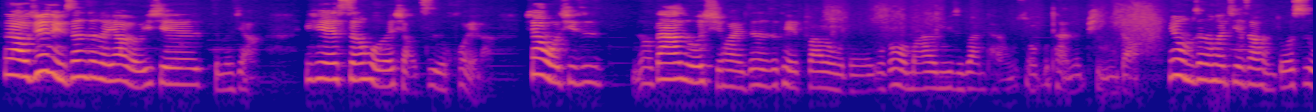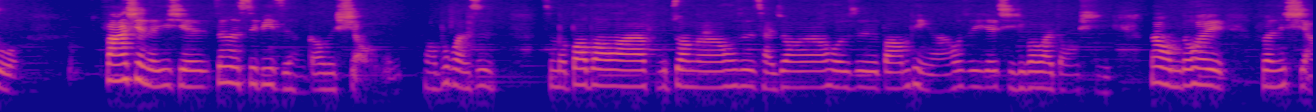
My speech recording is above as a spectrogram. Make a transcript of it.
对啊，我觉得女生真的要有一些怎么讲，一些生活的小智慧啦。像我其实，呃，大家如果喜欢，也真的是可以 follow 我的我跟我妈的女子乱谈无所不谈的频道，因为我们真的会介绍很多是我发现的一些真的 CP 值很高的小物啊，不管是什么包包啊、服装啊，或是彩妆啊，或者是保养品啊，或是一些奇奇怪怪的东西，那我们都会分享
